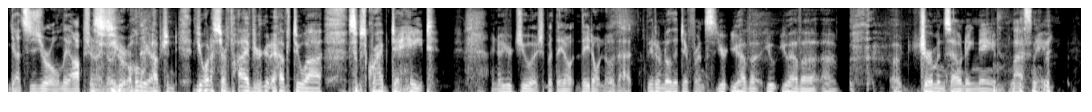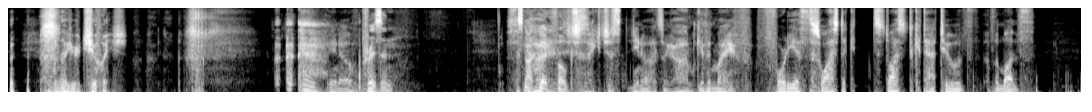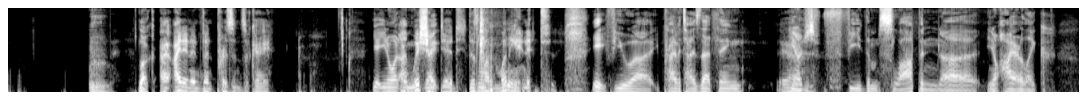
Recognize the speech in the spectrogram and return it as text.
Yeah, this is your only option. This I is know your only option. If you want to survive, you're gonna have to uh, subscribe to hate. I know you're Jewish, but they don't they don't know that. They don't know the difference. You you have a you, you have a, a a German sounding name, last name, even though you're Jewish. you know, Prison. It's not good, ah, folks. It's just like just you know, it's like oh, I'm giving my fortieth swastika swastika tattoo of, of the month. Look, I, I didn't invent prisons, okay? Yeah, you know what? I I'm- wish I did. There's a lot of money in it. Yeah, if you uh, you privatize that thing, you know, just feed them slop and uh, you know hire like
